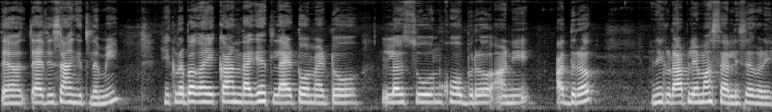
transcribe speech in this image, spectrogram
त्या त्याआधी सांगितलं मी. इकडं बघा हे कांदा घेतला आहे टोमॅटो लसूण खोबरं आणि अद्रक. आणि इकडं आपले मसाले सगळे.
